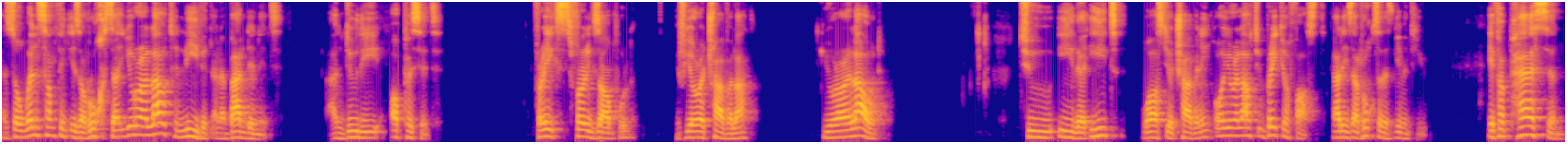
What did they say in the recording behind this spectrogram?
And so when something is a rukhsa, you're allowed to leave it and abandon it and do the opposite. For, ex- for example, if you're a traveler, you are allowed to either eat whilst you're traveling or you're allowed to break your fast. That is a ruqsa that's given to you. If a person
